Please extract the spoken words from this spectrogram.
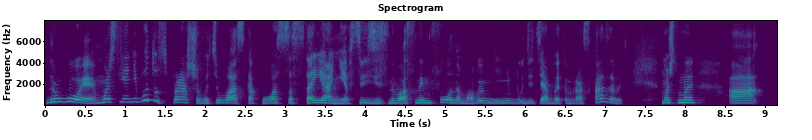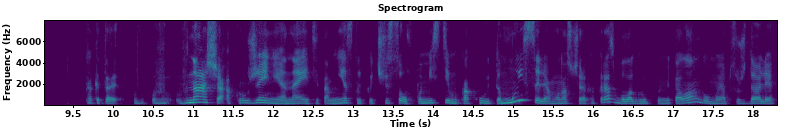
другое? Может, я не буду спрашивать у вас, как у вас состояние в связи с новостным фоном, а вы мне не будете об этом рассказывать? Может, мы а, как это, в, в наше окружение на эти там несколько часов поместим какую-то мысль, а у нас вчера как раз была группа Металангу, мы обсуждали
